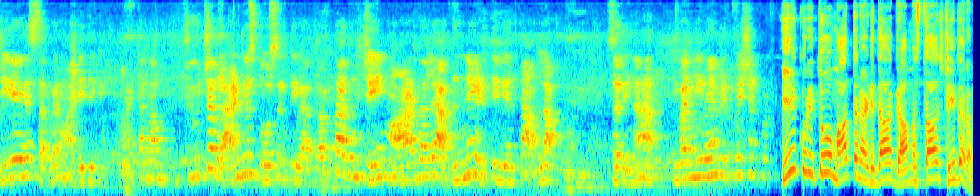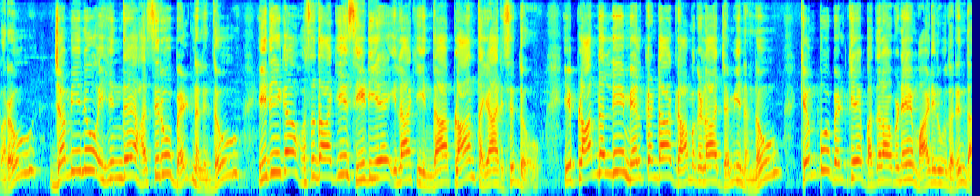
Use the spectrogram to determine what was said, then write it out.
ಜಿ ಎಸ್ ಸರ್ವೆ ಮಾಡಿದೀವಿ ನಾವು ಫ್ಯೂಚರ್ ಲ್ಯಾಂಡ್ ಯೂಸ್ ತೋರಿಸಿರ್ತೀವಿ. ಅದ್ರ ಅರ್ಥ ಅದನ್ನ ಚೇಂಜ್ ಮಾಡ್ದಲೆ ಅದನ್ನೇ ಇಡ್ತೀವಿ ಅಂತ ಅಲ್ಲ. ಸರಿನಾ? ಇವಾಗ ನೀವೇನ್ ರಿಕ್ವೆಷನ್ ಕೊಡ್ತೀವಿ ಈ ಕುರಿತು ಮಾತನಾಡಿದ ಗ್ರಾಮಸ್ಥ ಶ್ರೀಧರ್ ಅವರು ಜಮೀನು ಈ ಹಿಂದೆ ಹಸಿರು ಬೆಲ್ಟ್ನಲ್ಲಿದ್ದು ಇದೀಗ ಹೊಸದಾಗಿ ಸಿಡಿಎ ಇಲಾಖೆಯಿಂದ ಪ್ಲಾನ್ ತಯಾರಿಸಿದ್ದು. ಈ ಪ್ಲಾನ್ನಲ್ಲಿ ಮೇಲ್ಕಂಡ ಗ್ರಾಮಗಳ ಜಮೀನನ್ನು ಕೆಂಪು ಬೆಲ್ಟ್ಗೆ ಬದಲಾವಣೆ ಮಾಡಿರುವುದರಿಂದ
